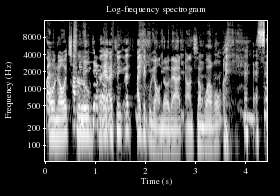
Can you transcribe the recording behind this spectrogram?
But oh no, it's true. I, I, think I, I, think we all know that on some level. so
